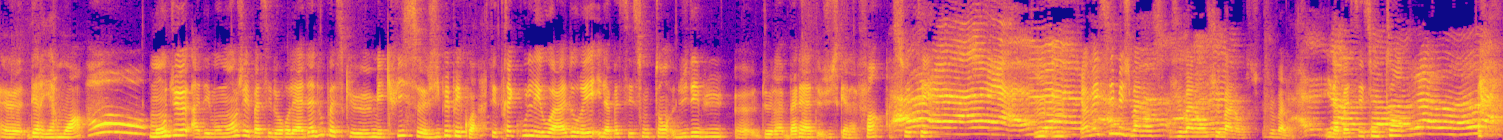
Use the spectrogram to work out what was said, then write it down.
euh, derrière moi. Oh mon dieu, à des moments j'ai passé le relais à Dadou parce que mes cuisses euh, JPP quoi. C'était très cool, Léo a adoré, il a passé son temps du début euh, de la balade jusqu'à la fin à sauter. Mm, mm. Ah mais si mais je balance, je balance, je balance, je balance. Il a passé son temps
